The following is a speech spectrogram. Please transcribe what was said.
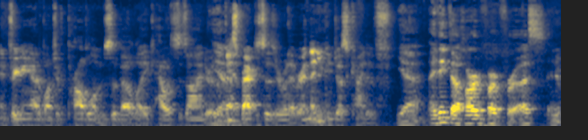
and figuring out a bunch of problems about like how it's designed or Yeah. the best practices or whatever, and then you can just kind of Yeah, I think the hard part for us, and it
